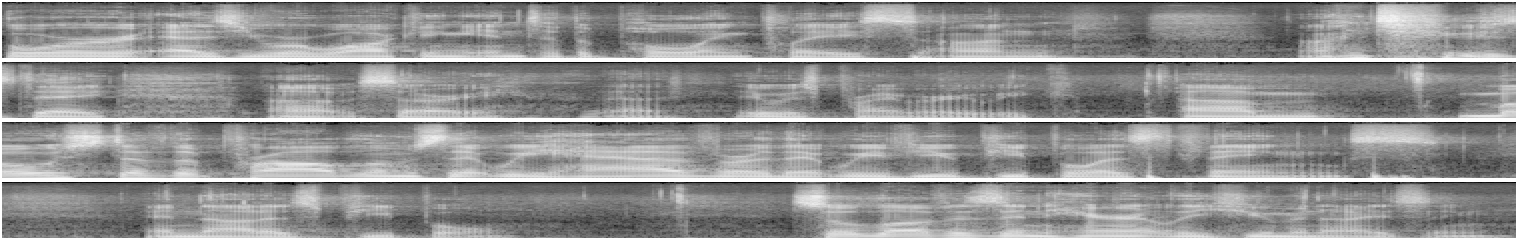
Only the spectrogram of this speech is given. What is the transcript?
or as you were walking into the polling place on on Tuesday. Uh, sorry, uh, it was primary week. Um, most of the problems that we have are that we view people as things and not as people. So love is inherently humanizing.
